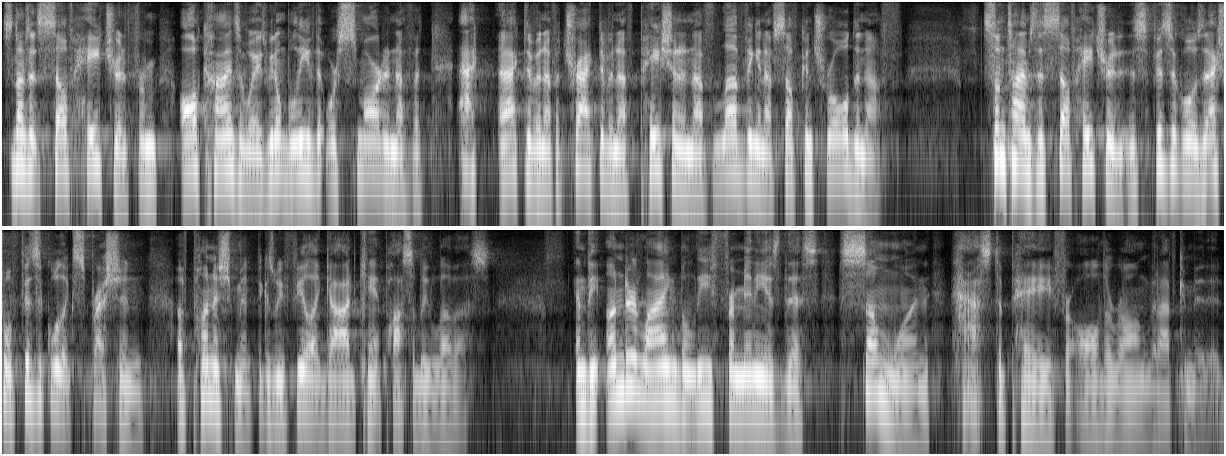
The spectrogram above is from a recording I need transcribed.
Sometimes it's self hatred from all kinds of ways. We don't believe that we're smart enough, act, active enough, attractive enough, patient enough, loving enough, self controlled enough. Sometimes this self hatred, this physical, is an actual physical expression of punishment because we feel like God can't possibly love us. And the underlying belief for many is this someone has to pay for all the wrong that I've committed.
